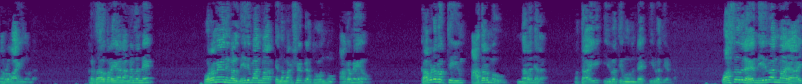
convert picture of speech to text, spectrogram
നമ്മൾ വായിക്കുന്നുണ്ട്. കർത്താവ് പറയാൻ അങ്ങനെ തന്നെ പുറമേ നിങ്ങൾ നീതിമാന്മാർ എന്ന് മനുഷ്യർക്ക് തോന്നുന്നു അകമേയോ? കപടഭക്തിയും അധർമ്മവും നിറഞ്ഞത് മത്തായി ഇരുപത്തിമൂന്നിന്റെ ഇരുപത്തിയെട്ട്. വാസ്തവത്തിൽ നീതിമാന്മാരായി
